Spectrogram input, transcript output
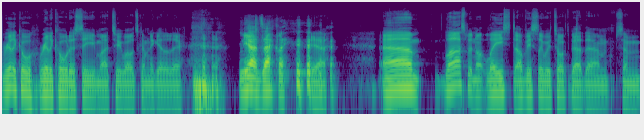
really cool, really cool to see my two worlds coming together there. Yeah, exactly. yeah. Um, last but not least, obviously we've talked about um, some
